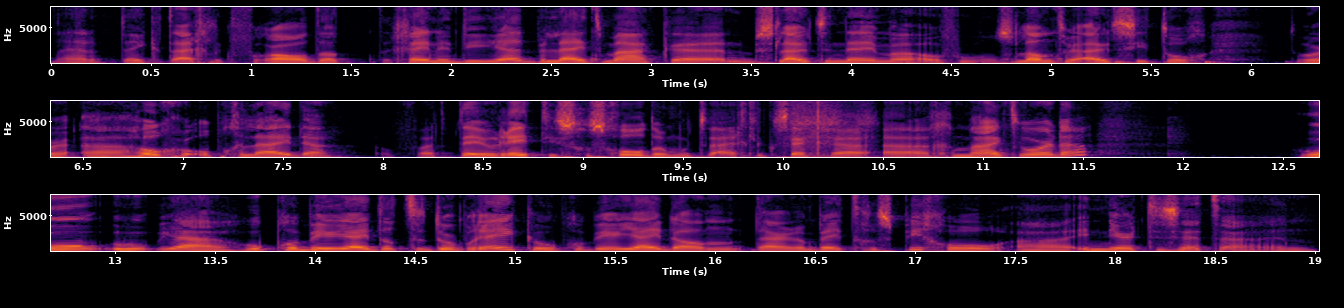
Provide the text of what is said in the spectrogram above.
nou ja, dat betekent eigenlijk vooral dat degene die hè, het beleid maken en besluiten nemen over hoe ons land eruit ziet, toch door uh, hoger opgeleide of theoretisch geschoolde, moeten we eigenlijk zeggen, gemaakt worden. Hoe, hoe, ja, hoe probeer jij dat te doorbreken? Hoe probeer jij dan daar een betere spiegel in neer te zetten? En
